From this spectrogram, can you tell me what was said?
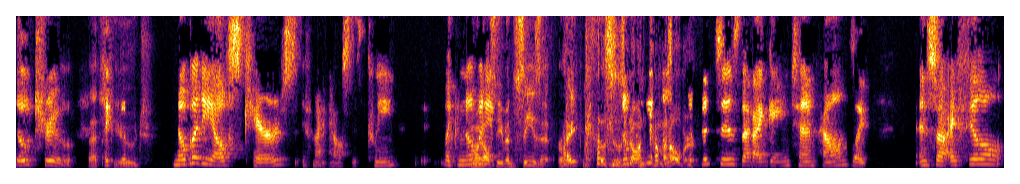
so true. That's like, huge. Nobody else cares if my house is clean. Like nobody no one else even sees it, right? Because there's no one coming over. This is that I gained ten pounds, like, and so I feel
